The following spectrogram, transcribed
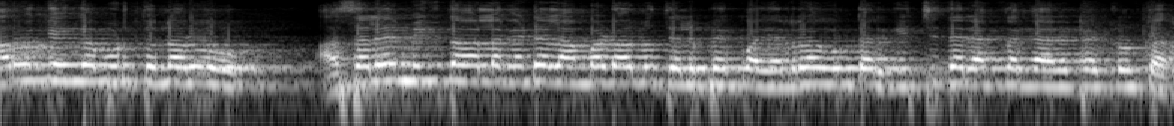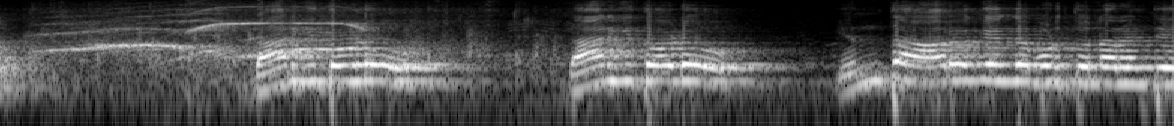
ఆరోగ్యంగా పుడుతున్నారు అసలే మిగతా వాళ్ళకంటే లంబడాళ్ళు తెలుపు ఎక్కువ. ఎర్రగా ఉంటారు గిచ్చితే రక్తం కారేటట్లు ఉంటారు. దానికి తోడు దానికి తోడు ఎంత ఆరోగ్యంగా పుడుతున్నారంటే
